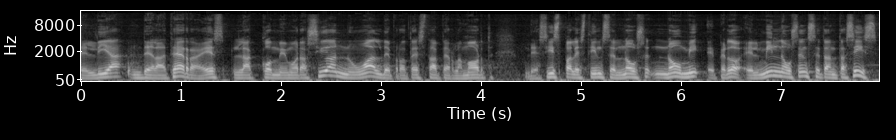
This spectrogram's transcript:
el Dia de la Terra. És la commemoració anual de protesta per la mort de sis palestins el, 9, 9, eh, perdó, el 1976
